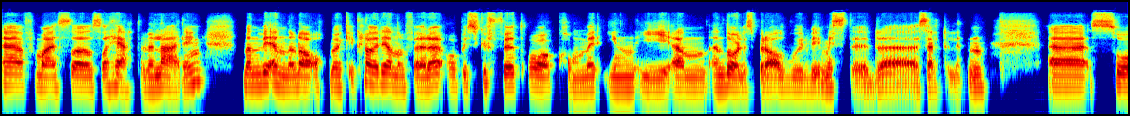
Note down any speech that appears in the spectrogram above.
Eh, for meg så, så, heter det læring. Men vi ender da opp med å ikke klare å gjennomføre og bli skuffet og kommer inn i en, en dårlig spiral hvor vi mister selvtilliten. Så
